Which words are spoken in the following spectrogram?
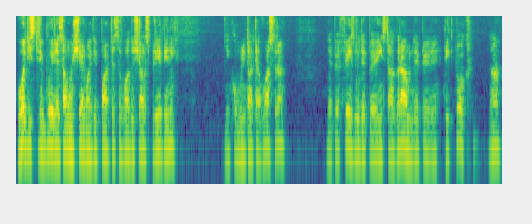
o distribuire sau un share mai departe să vadă și alți prieteni din comunitatea voastră, de pe Facebook, de pe Instagram, de pe TikTok, da?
